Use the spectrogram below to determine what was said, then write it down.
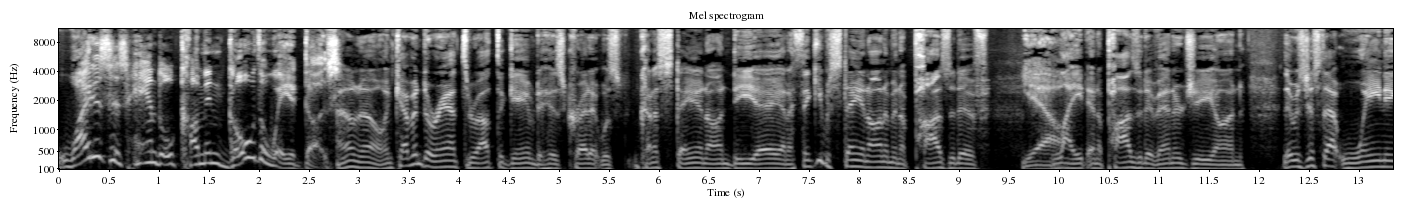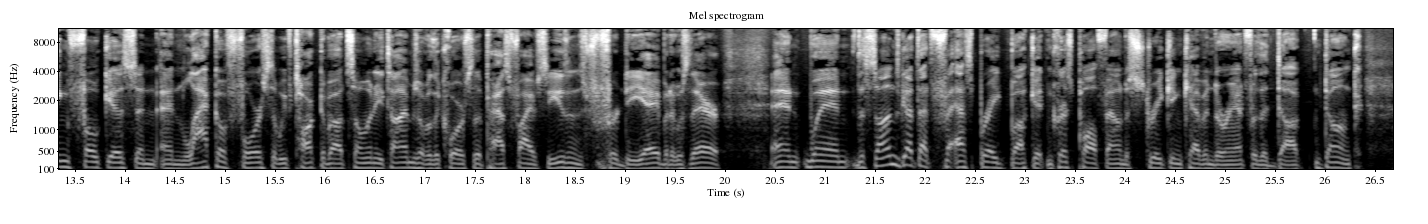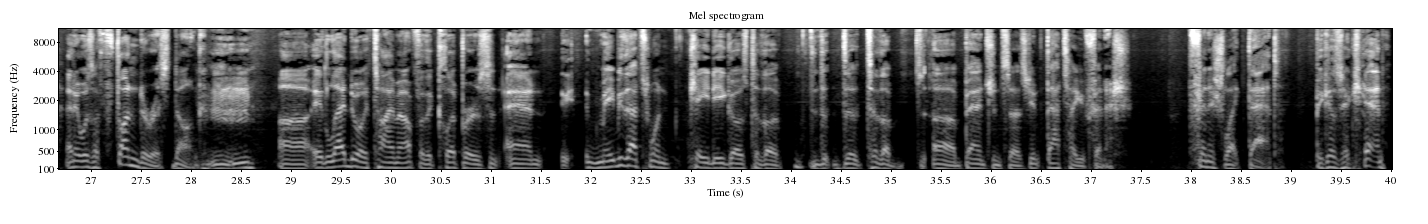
Why does his handle come and go the way it does? I don't know. And Kevin Durant, throughout the game, to his credit, was kind of staying on Da, and I think he was staying on him in a positive Yeah. light and a positive energy. On there was just that waning focus and and lack of force that we've talked about so many times over the course of the past five seasons for Da, but it was there. And when the Suns got that fast break bucket, and Chris Paul found a streaking Kevin Durant for the dunk, dunk and it was a thunderous dunk. Uh, it led to a timeout for the Clippers, and maybe that's when KD goes to the, the, the to the uh, bench and says, "That's how you finish. Finish like that." Because again,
